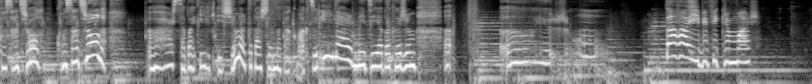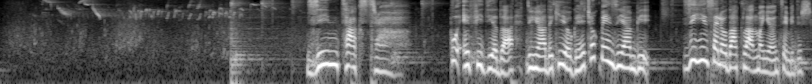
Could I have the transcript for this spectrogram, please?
konsantre ol, konsantre ol. Ah, Her sabah ilk işim arkadaşlarıma bakmaktır. İyiler mi diye bakarım. Ah, ah, Hayır. Daha iyi bir fikrim var. Zintakstra. Bu Efidya'da dünyadaki yogaya çok benzeyen bir zihinsel odaklanma yöntemidir.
